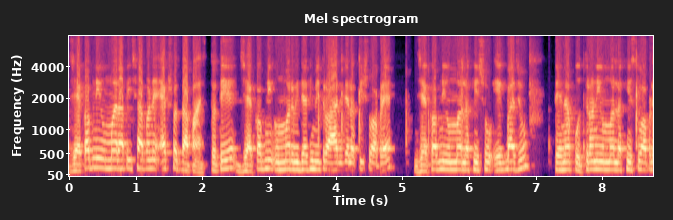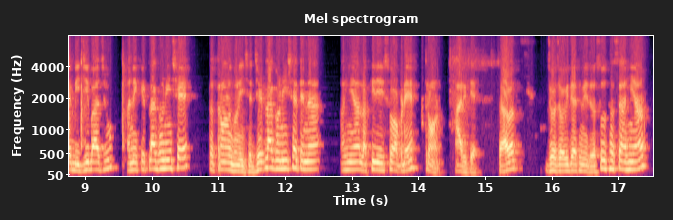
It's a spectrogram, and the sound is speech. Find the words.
જેકબની ઉંમર આપી છે આપણને એક્સ વત્તા પાંચ. તો તે જેકબની ઉંમર, વિદ્યાર્થી મિત્રો, આ રીતે લખીશું આપણે. જેકબની ઉંમર લખીશું એક બાજુ, તેના પુત્રની ઉંમર લખીશું આપણે બીજી બાજુ. અને કેટલા ગણી છે? તો ત્રણ ગણી છે. જેટલા ગણી છે તેના અહીંયા લખી દઈશું આપણે ત્રણ. આ રીતે. બરાબર? જોજો વિદ્યાર્થી મિત્રો, શું થશે અહીંયા?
